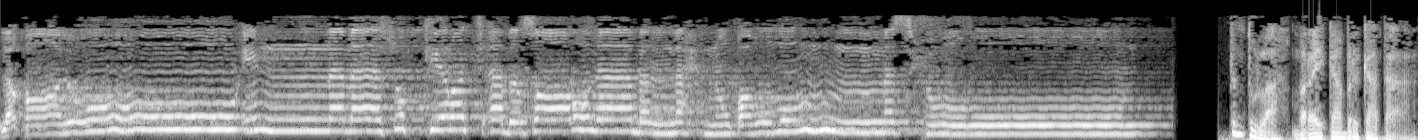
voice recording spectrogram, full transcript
لقالوا إنما سكرت أبصارنا بل نحن قوم مسحورون tentulah mereka berkata,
